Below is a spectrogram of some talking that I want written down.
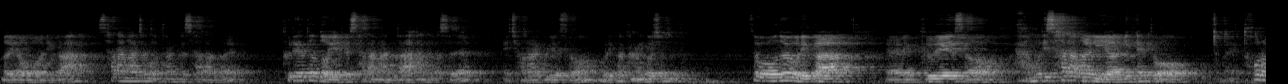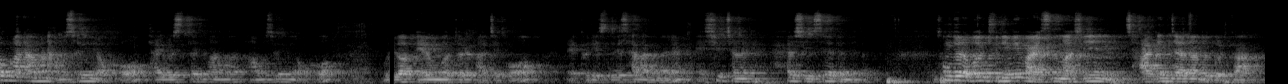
너희 어머니가 사랑하지 못한 그 사랑을 그래도 너희를 사랑한다 하는 것을 예, 전하기 위해서 우리가 간 것입니다. 그래서 오늘 우리가 에, 교회에서 아무리 사랑을 이야기해도 에, 토론만 하면 아무 소용이 없고 바이블 스터디만 하면 아무 소용이 없고 우리가 배운 것들을 가지고 에, 그리스도의 사랑을 에, 실천을 할 수 있어야 됩니다. 성도 여러분, 주님이 말씀하신 작은 자가 누굴까?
